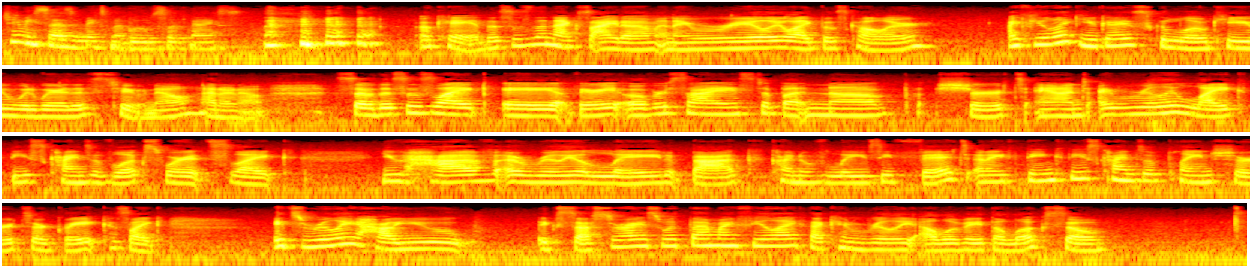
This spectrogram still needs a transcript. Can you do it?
Jimmy says it makes my boobs look nice. okay, this is the next item and I really like this color. I feel like you guys low-key would wear this too, no? I don't know. So this is like a very oversized button-up shirt and I really like these kinds of looks where it's like you have a really laid back kind of lazy fit and I think these kinds of plain shirts are great because like it's really how you accessorize with them I feel like that can really elevate the look so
